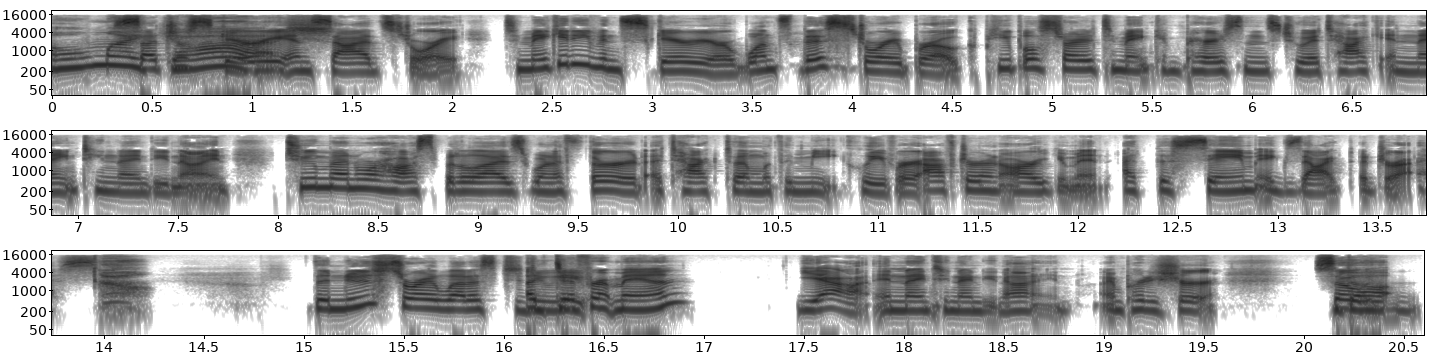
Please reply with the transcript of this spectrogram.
Oh my god. Such a scary and sad story. To make it even scarier, once this story broke, people started to make comparisons to attack in 1999. Two men were hospitalized when a third attacked them with a meat cleaver after an argument at the same exact address. the news story led us to do a different man. yeah, in 1999. I'm pretty sure. So The-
